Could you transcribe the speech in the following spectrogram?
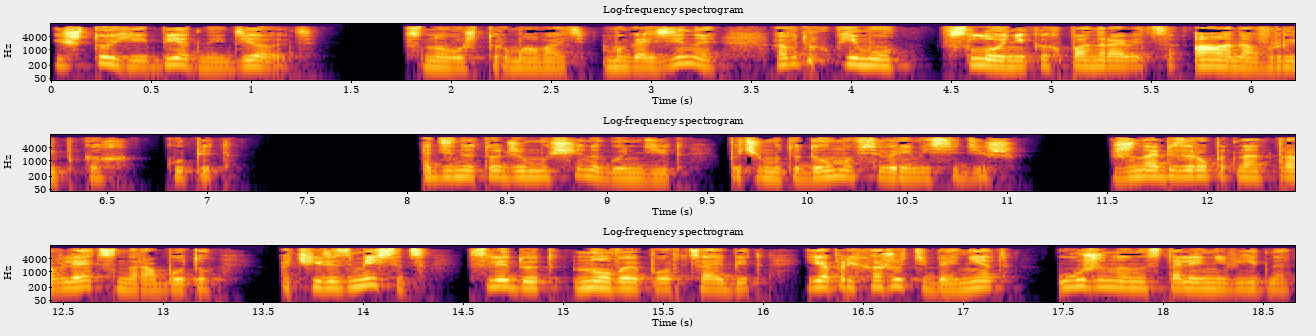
И что ей, бедной, делать? Снова штурмовать магазины? А вдруг ему в слониках понравится, а она в рыбках купит? Один и тот же мужчина гундит. Почему ты дома все время сидишь? Жена безропотно отправляется на работу, а через месяц следует новая порция обид. Я прихожу, тебя нет, ужина на столе не видно.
